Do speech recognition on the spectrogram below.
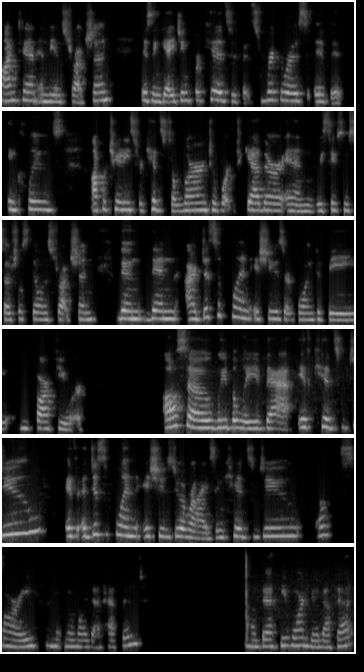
content and the instruction is engaging for kids, if it's rigorous, if it includes opportunities for kids to learn to work together and receive some social skill instruction, then then our discipline issues are going to be far fewer. Also, we believe that if kids do if discipline issues do arise and kids do, oh, sorry, I don't know why that happened. Uh, Beth, you warned me about that.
